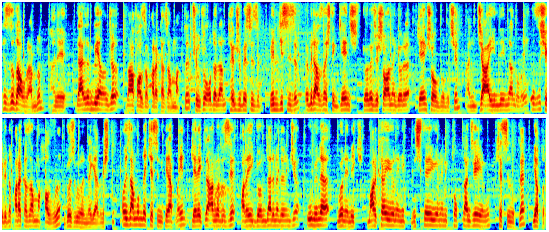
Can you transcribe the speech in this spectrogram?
hızlı davrandım. Hani derdim bir an önce daha fazla para kazanmaktı. Çünkü o dönem tecrübesizim, bilgisizim ve biraz da işte genç, görece şu ana göre genç olduğum için hani cahilliğimden dolayı hızlı şekilde para kazanma hazzı gözümün önüne gelmişti. O yüzden bunu da kesinlikle yapmayın. Gerekli analizi parayı göndermeden önce ürüne yönelik, markaya yönelik, listeye yönelik, toptancıya yönelik kesinlikle yapın.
